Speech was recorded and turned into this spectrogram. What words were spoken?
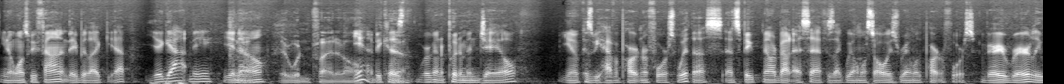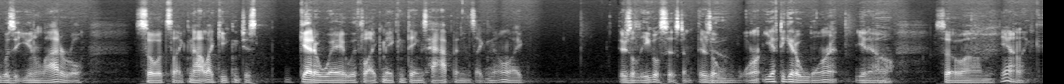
you know, once we found it, they'd be like, yep, you got me, you know? They wouldn't fight at all. Yeah, because Yeah. we're going to put them in jail, you know, because we have a partner force with us. That's big thing about SF is like we almost always ran with partner force. Very rarely was it unilateral. So it's like not like you can just get away with like making things happen. It's like no, like there's a legal system. There's a warrant. You have to get a warrant, you know. So um, yeah, like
